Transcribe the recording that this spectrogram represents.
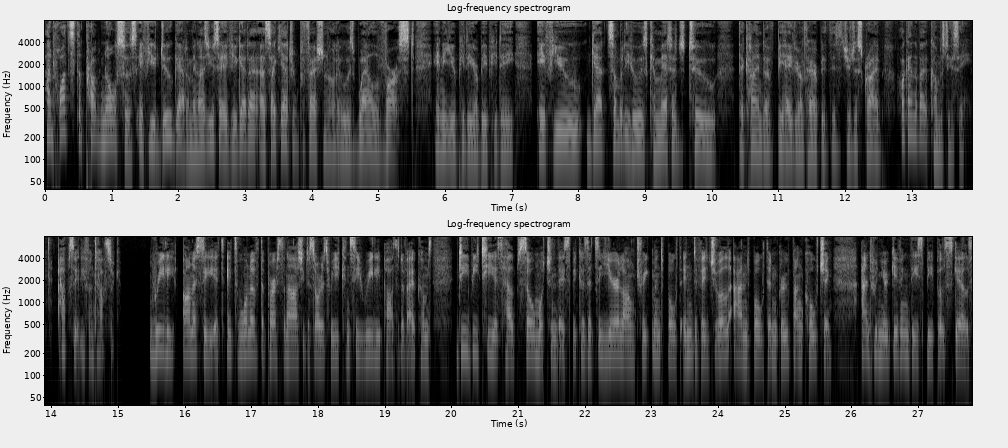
And what's the prognosis if you do get, I mean, as you say, if you get a, a psychiatric professional who is well versed in EUPD or BPD, if you get somebody who is committed to the kind of behavioural therapy that you describe, what kind of outcomes do you see? Absolutely fantastic really honestly it's it's one of the personality disorders where you can see really positive outcomes. DBT has helped so much in this because it's a year long treatment both individual and both in group and coaching. And when you're giving these people skills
